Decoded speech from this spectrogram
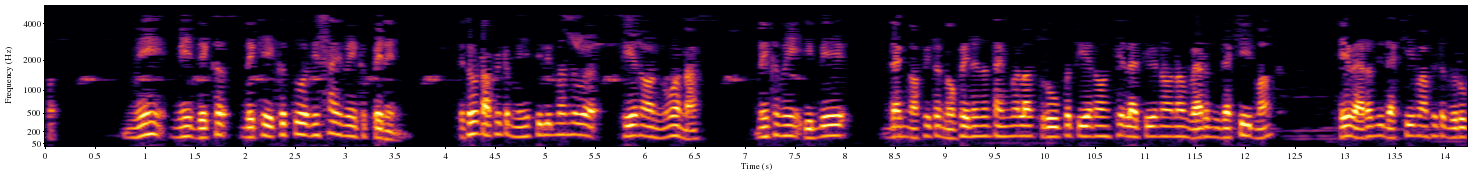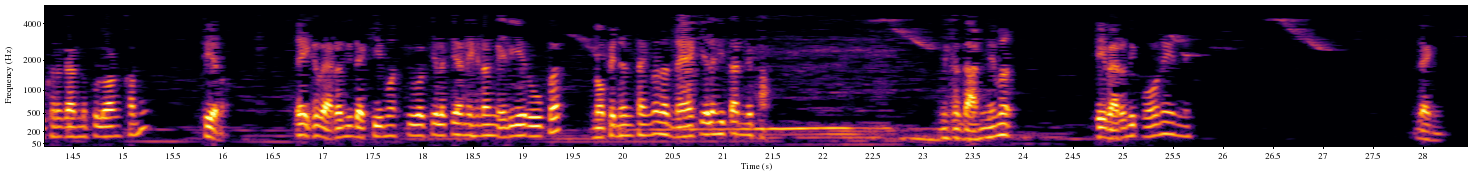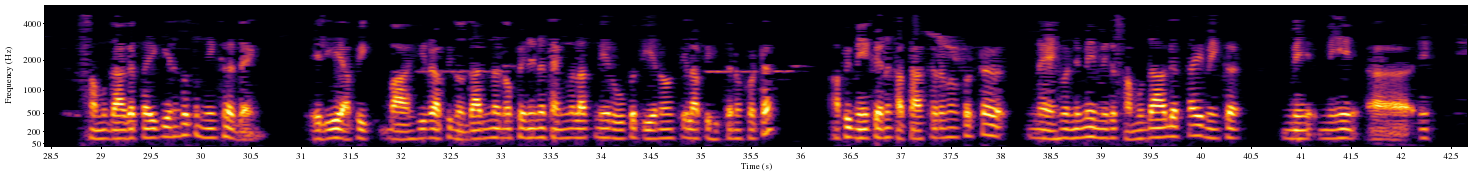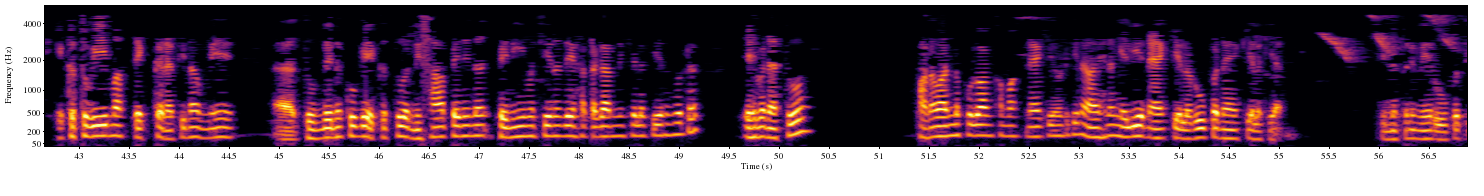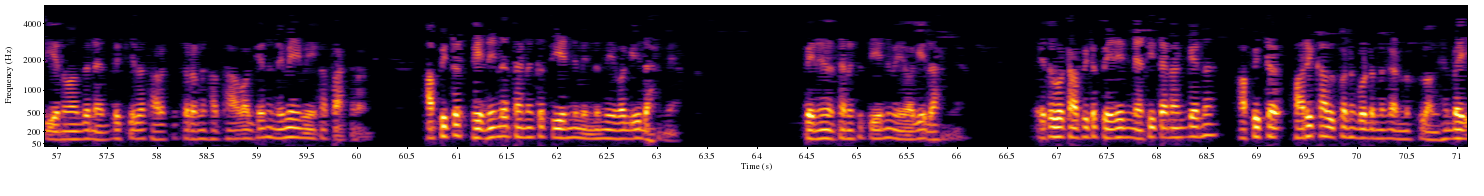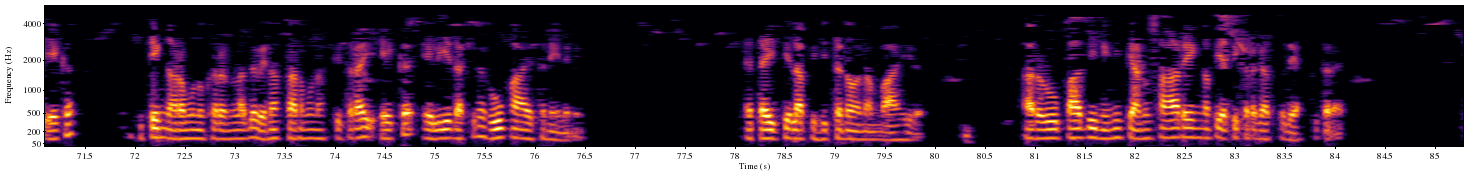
මේ මේ දෙක දෙක එකතුව නිසායි මේක පෙනෙන්නේ. එතකොට අපිට මේ පිළිබඳව තියෙන නුවණක් මේක මේ ඉබේ දැන් අපිට නොපෙනෙන තැන්වලත් රූප තියෙනවා කියලා ඇති වෙනවා නම් වැරදි දැකීමක්. ඒ වැරදි දැකීම අපිට දුරු කරගන්න පුළුවන්කම තියෙනවා. ඒක වැරදි දැකීමක් කිව්වා කියලා කියන්නේ එහෙනම් එළියේ රූප නොපෙනෙන තැන්වල නැහැ කියලා හිතන්න එපා. මේක ගන්නෙම ඒ වැරදි කෝණයෙන්නේ. දැන් සමුදාගතයි කියනකොට මේක දැන් එළියේ අපි බාහිර අපි නොදන්න නොපෙනෙන තැන්වලත් මේ රූප තියෙනවා කියලා අපි හිතනකොට අපි මේක ගැන කතා කරනකොට නෑ එහෙම නෙමෙයි මේක සමුදාගතයි මේක මේ මේ එකතු වීමත් එක්ක නැතිනම් මේ තුන් දෙනෙකුගේ එකතුව නිසා පෙනෙන පෙනීම කියන දේ හටගන්නේ කියලා කියනකොට එහෙම නැතුව පණවන්න පුළුවන් කමක් නැහැ කියනකොට කියන ආ එහෙනම් එළිය නැහැ කියලා රූප නැහැ කියලා කියන්නේ. ඉන්නතනේ මේ රූප තියනවද නැද්ද කියලා තර්ක කරන කතාවක් ගැන නෙමෙයි මේ කතා කරන්නේ. අපිට පෙනෙන තැනක තියෙන මෙන්න මේ වගේ ධර්මයක්. පෙනෙන තැනක තියෙන මේ වගේ ධර්මයක්. එතකොට අපිට පේන්නේ නැති තැනක් ගැන අපිට පරිකල්පන ගොඩනගන්න පුළුවන්. හැබැයි ඒක හිතෙන් අරමුණු කරන ලද වෙනස් අරමුණක් විතරයි. ඒක එළිය දකින රූප ආයතනේ නෙමෙයි. ඇතයි කියලා අපි හිතනවා නම් බාහිර. අර රූපාදී නිමිති අනුසාරයෙන් අපි ඇති කරගත්ත දෙයක් විතරයි.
